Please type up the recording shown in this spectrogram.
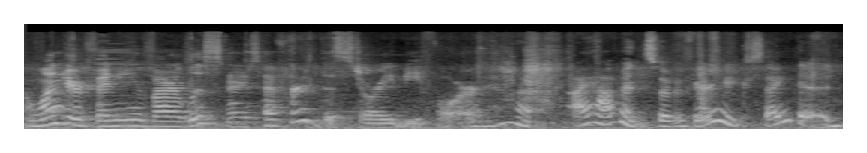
I wonder if any of our listeners have heard this story before. Yeah, I haven't, so I'm very excited.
